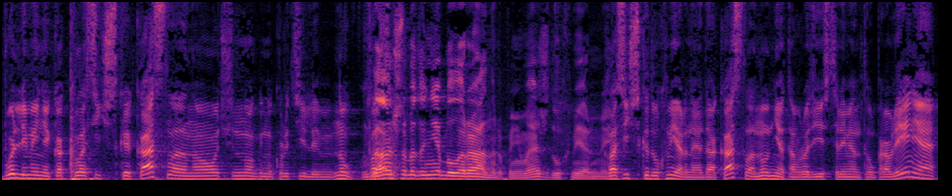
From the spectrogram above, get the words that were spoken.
более-менее как классическая касла, но очень много накрутили. Ну, Главное, класс- чтобы это не был раннер, понимаешь, двухмерный. Классическая двухмерная, да, касла. Ну, нет, там вроде есть элементы управления.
